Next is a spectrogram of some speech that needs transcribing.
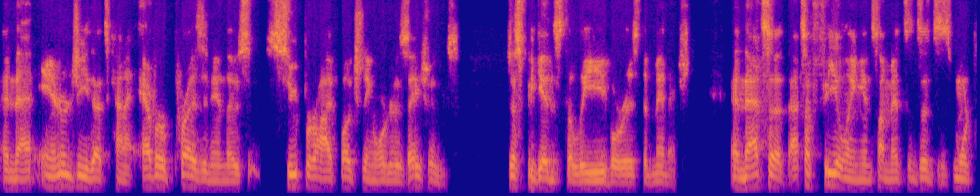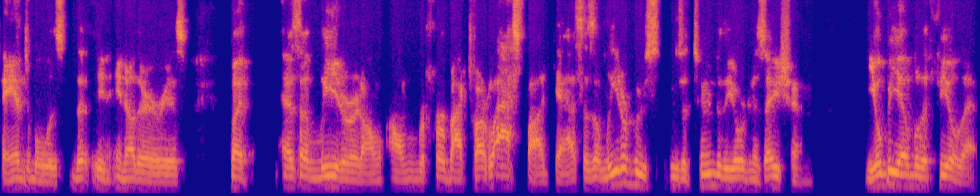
and that energy that's kind of ever present in those super high functioning organizations just begins to leave or is diminished. And that's a that's a feeling in some instances. It's more tangible as the, in, in other areas. But as a leader and I'll, I'll refer back to our last podcast as a leader who's who's attuned to the organization you'll be able to feel that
